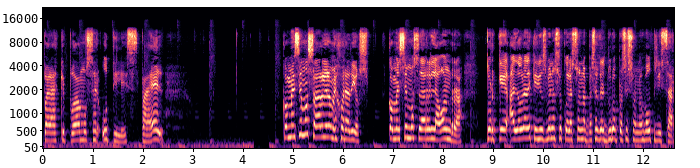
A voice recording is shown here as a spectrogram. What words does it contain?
para que podamos ser útiles para Él. Comencemos a darle lo mejor a Dios. Comencemos a darle la honra. Porque a la hora de que Dios ve nuestro corazón, a pesar del duro proceso, nos va a utilizar.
